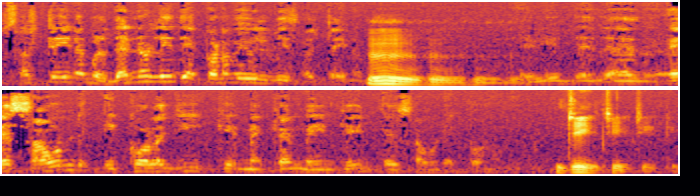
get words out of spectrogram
sustainable. Then only the economy will be sustainable. हम्म हम्म हम्म A sound ecology can, can maintain a sound economy. जी जी जी जी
